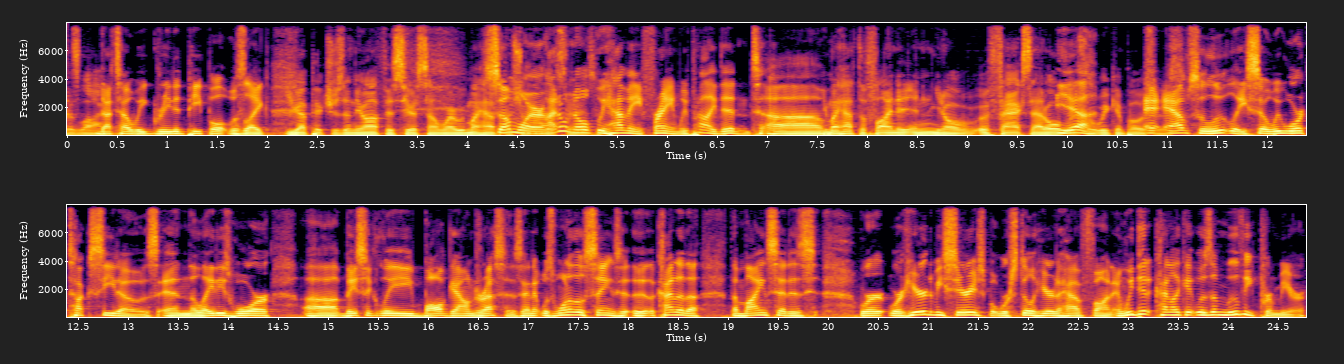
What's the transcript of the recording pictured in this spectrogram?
That's lying. that's how we greeted people. It was like You got pictures in the office here somewhere. We might have to show the somewhere. I don't know if we have any frame. We probably didn't. Um, You might have to find it and you know fax that over yeah, so we can post it. absolutely. So we wore tuxedos, and the ladies wore uh, basically ball gown dresses, and it was one of those things. uh, kind of the the mindset is we're we're here to be serious, but we're still here to have fun, and we did it kind of like it was a movie premiere.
